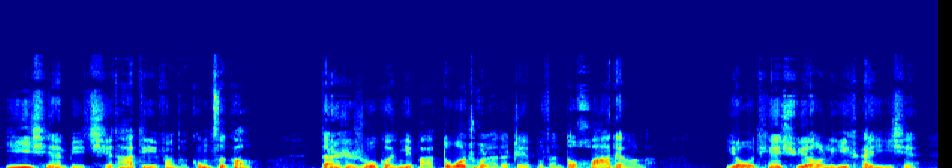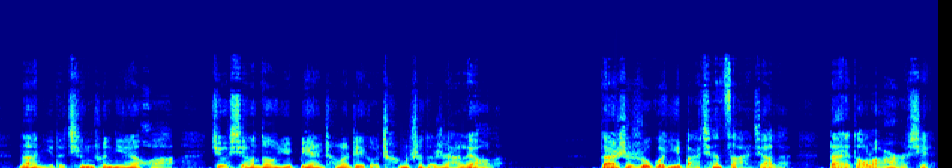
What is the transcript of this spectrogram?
一线比其他地方的工资高，但是如果你把多出来的这部分都花掉了，有天需要离开一线，那你的青春年华就相当于变成了这个城市的燃料了。但是如果你把钱攒下来带到了二线，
